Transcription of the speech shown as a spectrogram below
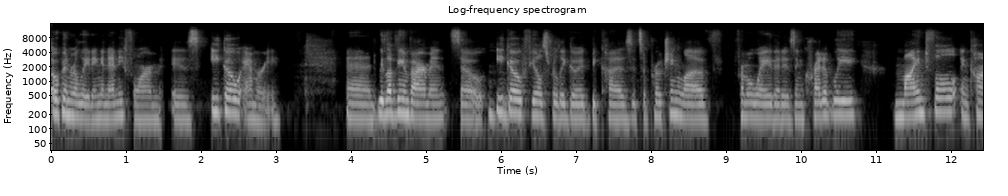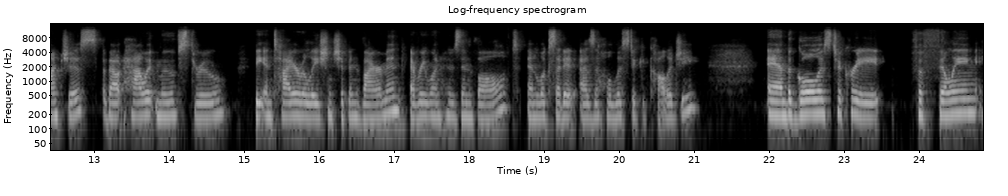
open relating in any form is eco amory. And we love the environment. So mm-hmm. eco feels really good because it's approaching love from a way that is incredibly mindful and conscious about how it moves through the entire relationship environment, everyone who's involved, and looks at it as a holistic ecology. And the goal is to create fulfilling,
